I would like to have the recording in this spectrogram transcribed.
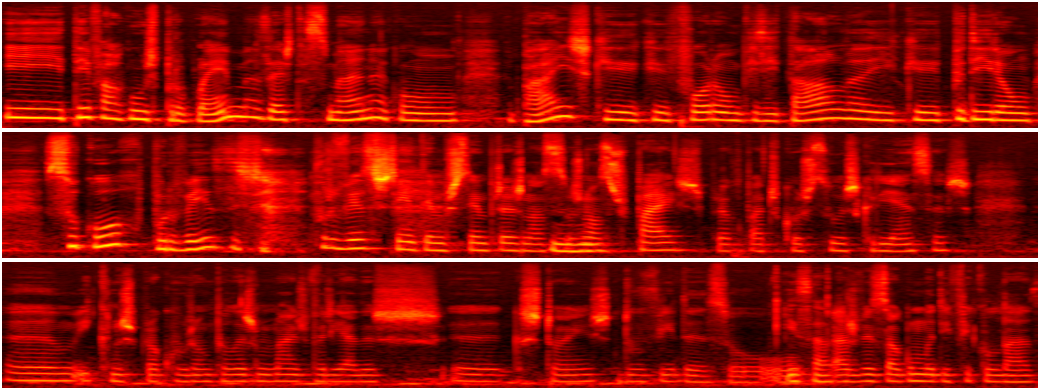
E teve alguns problemas esta semana com pais que, que foram visitá-la e que pediram socorro por vezes vezes? Por vezes, sim, temos sempre nossos, uhum. os nossos pais preocupados com as suas crianças uh, e que nos procuram pelas mais variadas uh, questões, dúvidas ou, ou, às vezes alguma dificuldade.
